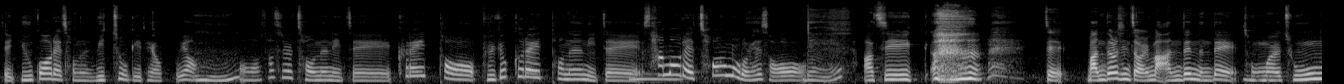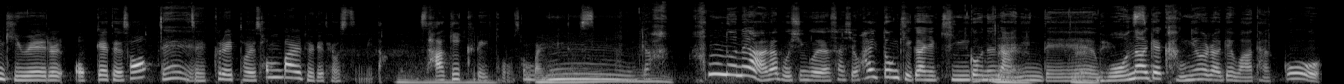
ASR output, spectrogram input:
이제 6월에 저는 위촉이 되었고요. 음. 어, 사실 저는 이제 크리에이터, 불교 크리에이터는 이제 음. 3월에 처음으로 해서 네. 아직 이제 만들어진 지 얼마 안 됐는데 정말 좋은 기회를 얻게 돼서 네. 이제 크리에이터에 선발되게 되었습니다. 음. 4기 크리에이터로 선발되게 음, 되었습니다. 그러니까 한- 한눈에 알아보신 거예요. 사실 활동 기간이 긴 거는 네. 아닌데 네. 워낙에 강렬하게 와 닿고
